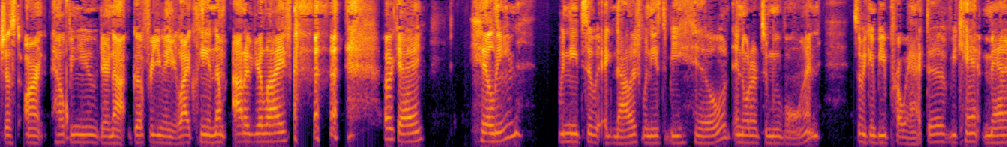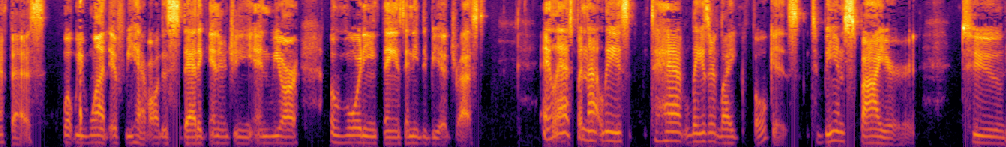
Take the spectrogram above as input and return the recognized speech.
just aren't helping you. They're not good for you and you're like cleaning them out of your life. okay. Healing. We need to acknowledge what needs to be healed in order to move on so we can be proactive. We can't manifest what we want if we have all this static energy and we are avoiding things that need to be addressed. And last but not least, to have laser like focus, to be inspired, to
